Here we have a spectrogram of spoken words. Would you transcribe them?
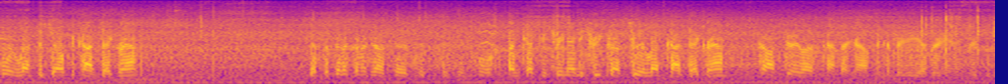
Four left at Delta, contact ground. Delta Delta ground, 654. I'm country 393, cross 28 left, contact ground. Cross 28 left, contact ground, pick up 30, 30, 93.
